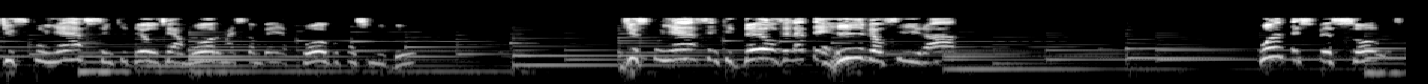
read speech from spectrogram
desconhecem que Deus é amor, mas também é fogo consumidor desconhecem que Deus ele é terrível se irá. Quantas pessoas?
